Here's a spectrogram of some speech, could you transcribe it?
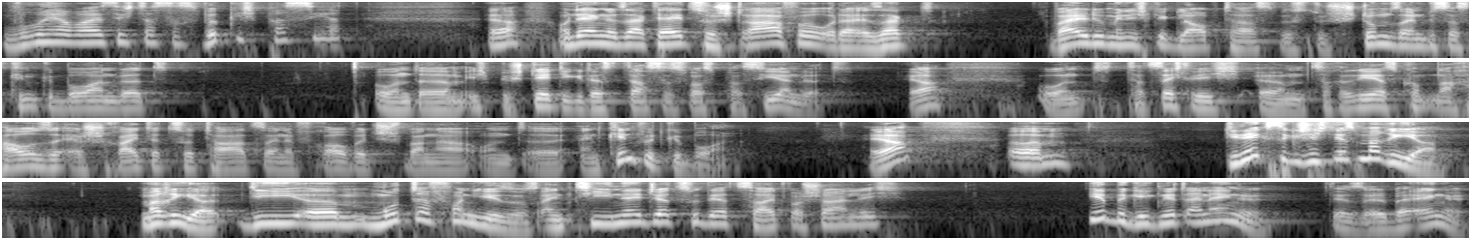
Woher weiß ich, dass das wirklich passiert? Ja, und der Engel sagt, hey, zur Strafe oder er sagt, weil du mir nicht geglaubt hast, wirst du stumm sein, bis das Kind geboren wird. Und ähm, ich bestätige, dass das ist, was passieren wird. Ja? Und tatsächlich, ähm, Zacharias kommt nach Hause, er schreitet zur Tat, seine Frau wird schwanger und äh, ein Kind wird geboren. Ja? Ähm, die nächste Geschichte ist Maria. Maria, die ähm, Mutter von Jesus, ein Teenager zu der Zeit wahrscheinlich, ihr begegnet ein Engel, derselbe Engel,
